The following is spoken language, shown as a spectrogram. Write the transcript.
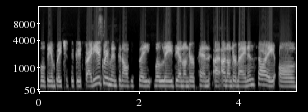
will be in breach of the Good Friday Agreement, and obviously will lead to an underpin, uh, an undermining, sorry, of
